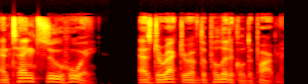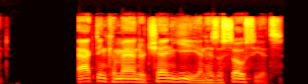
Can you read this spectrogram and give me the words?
and Teng Tzu Hui as director of the political department. Acting Commander Chen Yi and his associates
